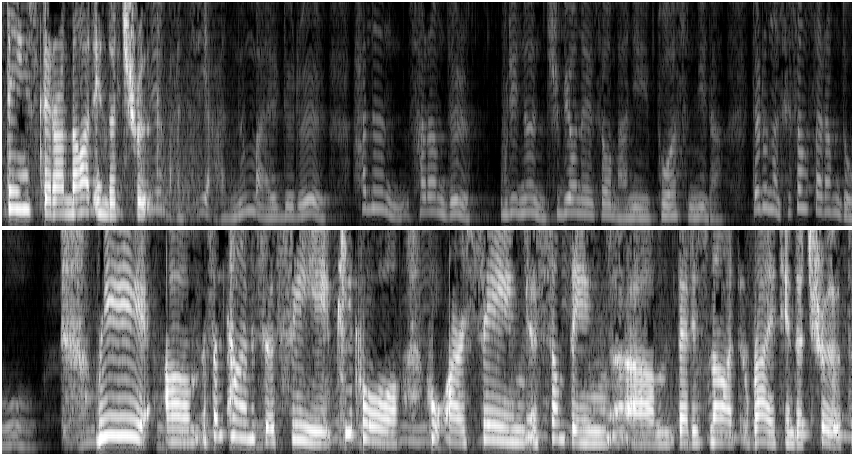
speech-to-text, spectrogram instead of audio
things that are not in the truth. We um, sometimes see people who are saying something um, that is not right in the truth.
